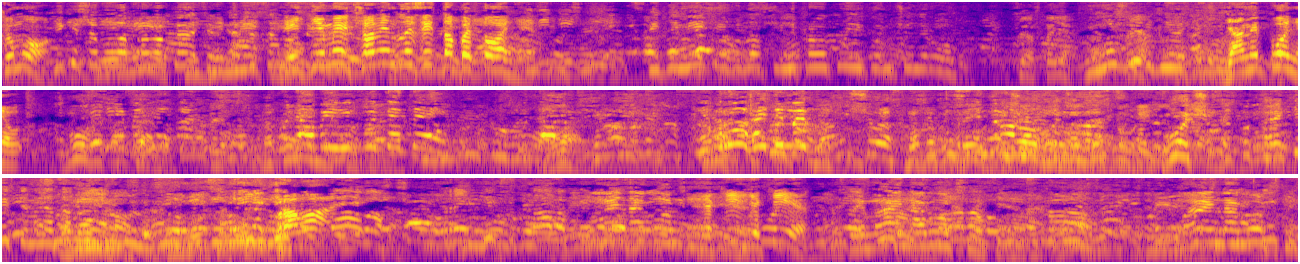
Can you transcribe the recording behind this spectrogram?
Чому? Тільки що була провокація. Підніми, що він лежить на бетоні? підніміть його, будь ласка, не провокує нікого, нічого не робить. Не можна підняти. Я не поняв. Куди ви їх ведете? Не трогайте мене! Права. Які, які? Знімай наручники. Знімай наручники.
